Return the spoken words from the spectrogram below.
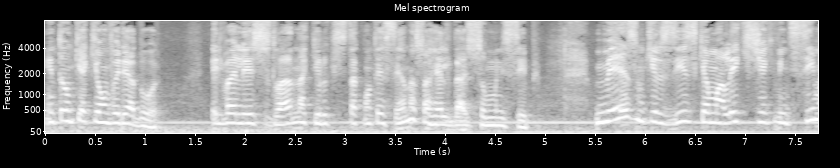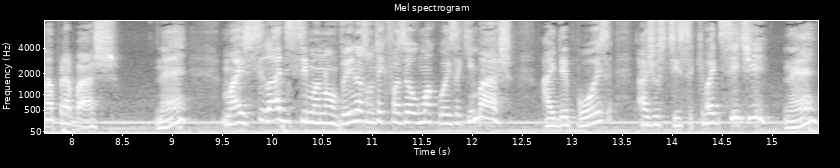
Então, o que é que é um vereador? Ele vai legislar naquilo que está acontecendo na sua realidade do seu município. Mesmo que eles dizem que é uma lei que tinha que vir de cima para baixo, né? Mas se lá de cima não vem, nós vamos ter que fazer alguma coisa aqui embaixo. Aí depois a justiça que vai decidir, né?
